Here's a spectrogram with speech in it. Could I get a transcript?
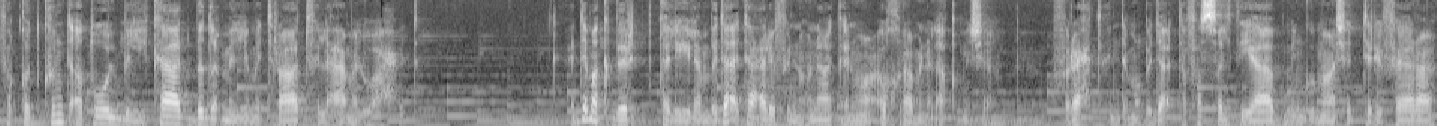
فقد كنت أطول بالكاد بضع مليمترات في العام الواحد. عندما كبرت قليلا بدأت أعرف أن هناك أنواع أخرى من الأقمشة. وفرحت عندما بدأت أفصل ثياب من قماش التريفيرا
